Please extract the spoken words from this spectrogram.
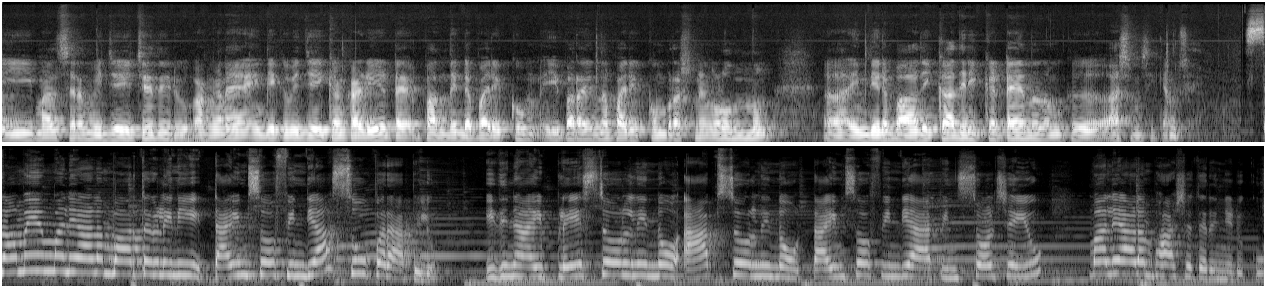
ഈ മത്സരം വിജയിച്ചേ തീരൂ. അങ്ങനെ ഇന്ത്യയ്ക്ക് വിജയിക്കാൻ കഴിയട്ടെ. പന്തിന്റെ പരിക്കും ഈ പറയുന്ന പരിക്കും പ്രശ്നങ്ങളൊന്നും ഇന്ത്യയെ ഇന്ത്യനെ ബാധിക്കാതിരിക്കട്ടെ എന്ന് നമുക്ക് ആശംസിക്കാം. സമയം മലയാളം വാർത്തകൾ ഇനി ടൈംസ് ഓഫ് ഇന്ത്യ സൂപ്പർ ആപ്പിലും. ഇതിനായി പ്ലേ സ്റ്റോറിൽ നിന്നോ ആപ്പ് സ്റ്റോറിൽ നിന്നോ times of India app install ചെയ്യൂ. മലയാളം ഭാഷ തിരഞ്ഞെടുക്കൂ.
